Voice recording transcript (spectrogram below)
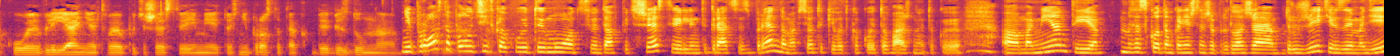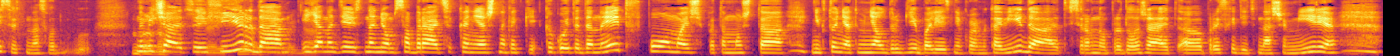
какое влияние твое путешествие имеет. То есть не просто так бе- бездумно. Не просто получить какую-то эмоцию, да, в путешествии или интеграции с брендом, а все-таки вот какой-то важный такой а, момент. И мы со Скоттом, конечно же, продолжаем дружить и взаимодействовать. У нас вот Ну, намечается быть, да, эфир, эфир да, быть, и я надеюсь на нем собрать, конечно, какой-то донейт в помощь, потому что никто не отменял другие болезни, кроме ковида. Это все равно продолжает э, происходить в нашем мире.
